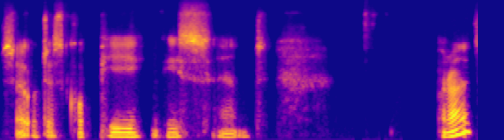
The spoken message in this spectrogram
So just copy this and run it.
